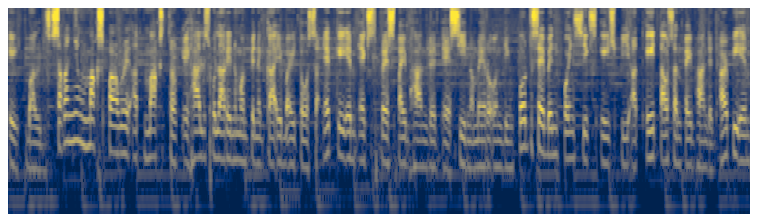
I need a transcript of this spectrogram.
8 valves. Sa kanyang max power at max torque ay halos wala rin naman pinagkaiba ito sa FKM Express 500 SC na mayroon ding 47.6 HP at 8,500 RPM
